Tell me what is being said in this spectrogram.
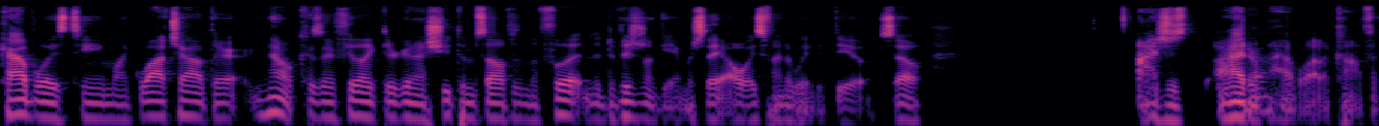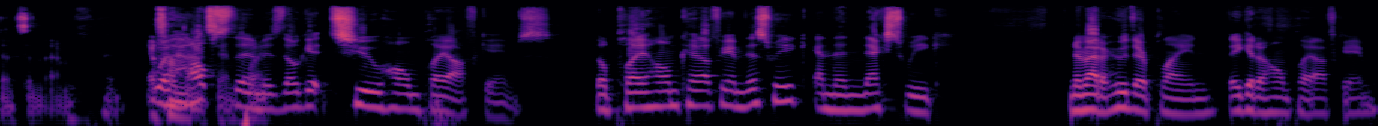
Cowboys team. Like, watch out there. No, because I feel like they're going to shoot themselves in the foot in the divisional game, which they always find a way to do. So I just I don't have a lot of confidence in them. what helps them is they'll get two home playoff games. They'll play home playoff game this week, and then next week, no matter who they're playing, they get a home playoff game.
